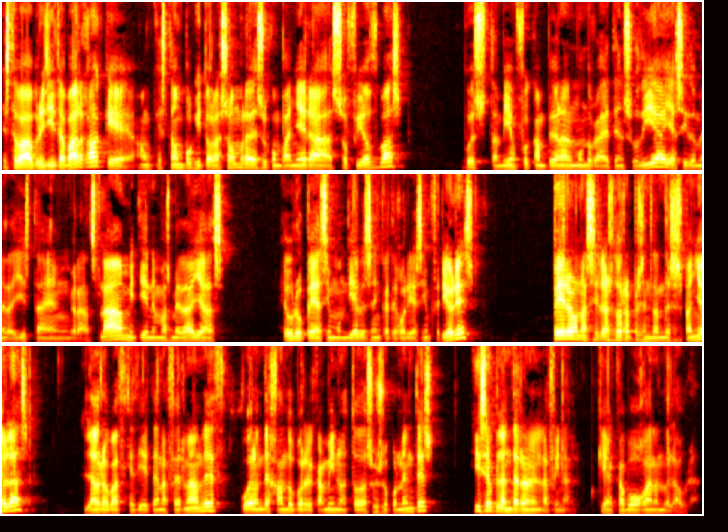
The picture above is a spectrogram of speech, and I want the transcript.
estaba Brigitte Varga, que aunque está un poquito a la sombra de su compañera Sophie Ozbas, pues también fue campeona del mundo cadete en su día y ha sido medallista en Grand Slam y tiene más medallas europeas y mundiales en categorías inferiores. Pero aún así las dos representantes españolas, Laura Vázquez y Aitana Fernández, fueron dejando por el camino a todas sus oponentes y se plantaron en la final, que acabó ganando Laura.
